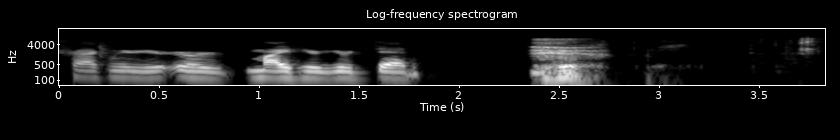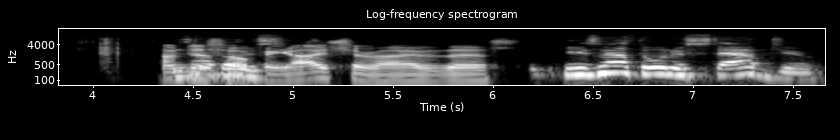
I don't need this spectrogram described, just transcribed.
track me or might here, you're dead. I'm He's just hoping I survive this. He's not the one who stabbed you.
